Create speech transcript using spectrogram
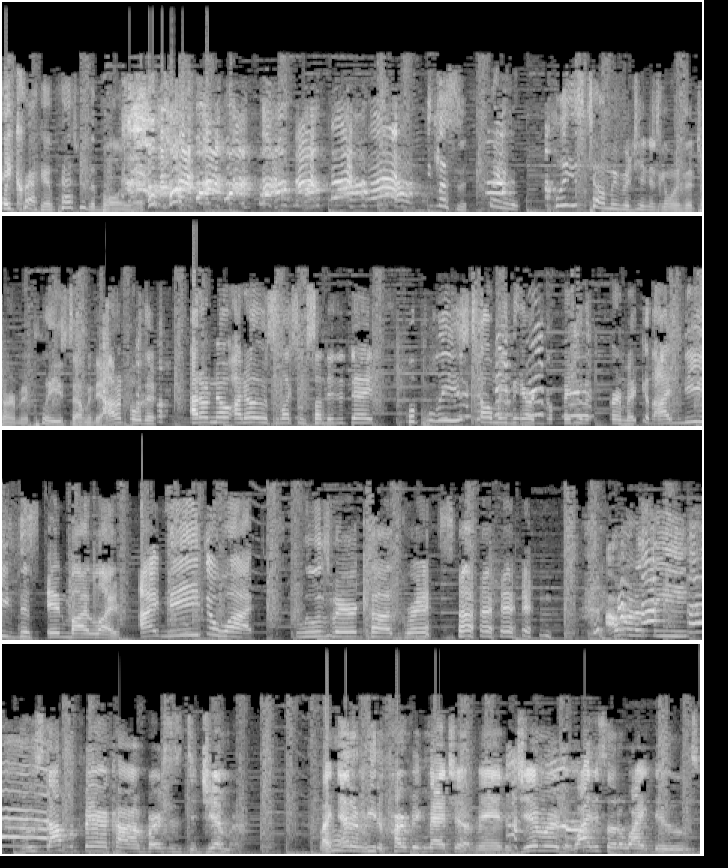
hey, Cracker, pass me the ball, wait a minute. Please tell me Virginia's going to the tournament. Please tell me that. I don't know whether, I don't know, I know it was selection Sunday today, but please tell me they are going to the tournament because I need this in my life. I need to watch Louis Farrakhan's grandson. I want to see Mustafa Farrakhan versus the Jimmer. Like oh. that'll be the perfect matchup, man. The Jimmer, the whitest of the white dudes,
